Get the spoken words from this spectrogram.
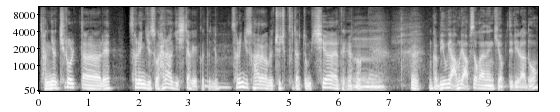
작년 7월 달에 선행지수 하락하기 시작했거든요. 선행지수 하락하면 주식 투자 좀 쉬어야 돼요. 음. 네. 네. 그러니까 미국이 아무리 앞서가는 기업들이라도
